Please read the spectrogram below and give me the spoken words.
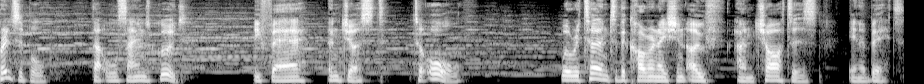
Principle, that all sounds good. Be fair and just to all. We'll return to the coronation oath and charters in a bit.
